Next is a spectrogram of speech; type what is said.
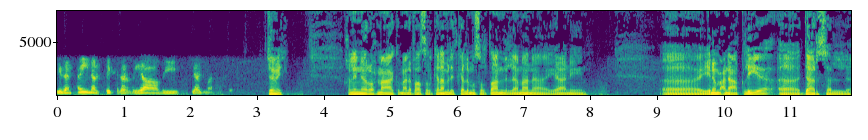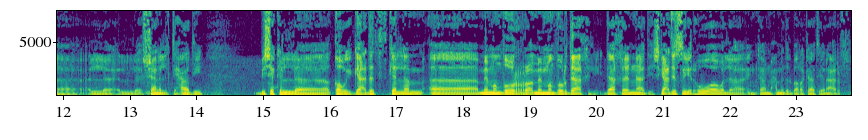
اذا أين الفكر الرياضي يا جماعة جميل. خليني أروح معاكم على فاصل الكلام اللي يتكلمه سلطان للأمانة يعني آه ينم عن عقلية. آه دارسه الشأن الاتحادي. بشكل آه قوي. قاعدة تتكلم آه من منظور من منظور داخلي داخل النادي. إيش قاعد يصير هو ولا إن كان محمد البركاتي؟ أنا أعرف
